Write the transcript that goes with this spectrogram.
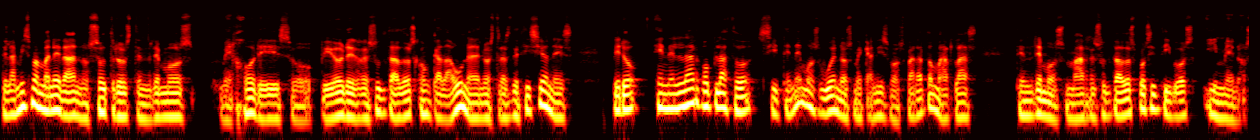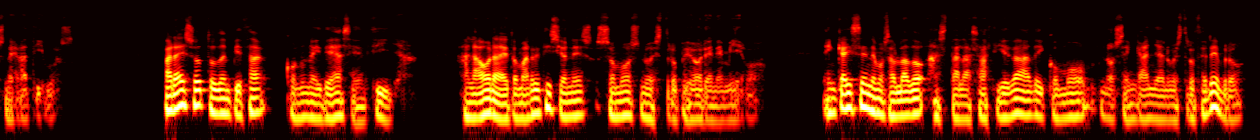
De la misma manera, nosotros tendremos mejores o peores resultados con cada una de nuestras decisiones, pero en el largo plazo, si tenemos buenos mecanismos para tomarlas, tendremos más resultados positivos y menos negativos. Para eso todo empieza con una idea sencilla. A la hora de tomar decisiones somos nuestro peor enemigo. En Kaizen hemos hablado hasta la saciedad de cómo nos engaña nuestro cerebro.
